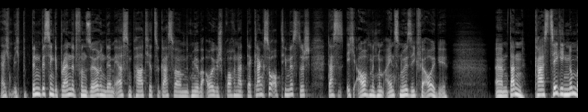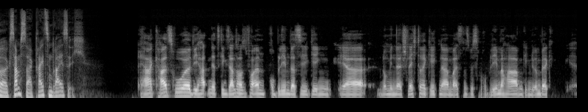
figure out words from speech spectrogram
Ja, ich, ich, bin ein bisschen gebrandet von Sören, der im ersten Part hier zu Gast war und mit mir über Aue gesprochen hat. Der klang so optimistisch, dass ich auch mit einem 1-0-Sieg für Aue gehe. Ähm, dann KSC gegen Nürnberg, Samstag, 13.30 Ja, Karlsruhe, die hatten jetzt gegen Sandhausen vor allem ein Problem, dass sie gegen eher nominell schlechtere Gegner meistens ein bisschen Probleme haben. Gegen Nürnberg äh,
